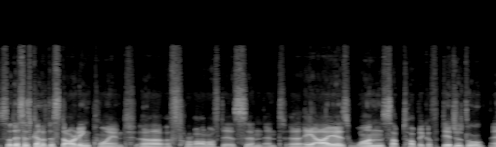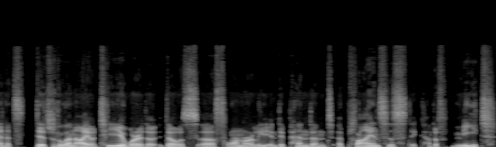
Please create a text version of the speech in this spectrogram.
so this is kind of the starting point uh, for all of this, and and uh, AI is one subtopic of digital, and it's digital and IoT, where the, those uh, formerly independent appliances they kind of meet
